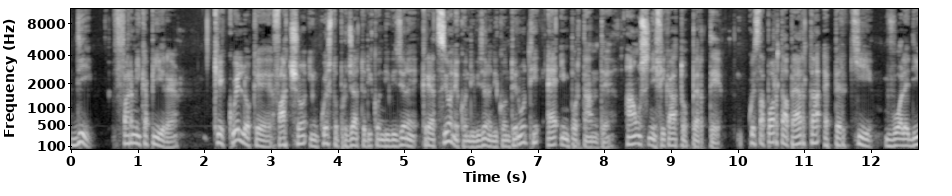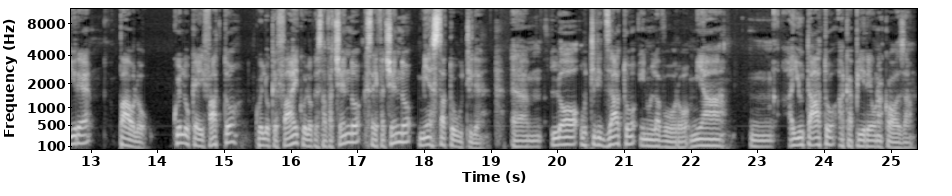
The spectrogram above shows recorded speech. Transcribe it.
di farmi capire che quello che faccio in questo progetto di condivisione, creazione e condivisione di contenuti è importante, ha un significato per te questa porta aperta è per chi vuole dire Paolo, quello che hai fatto, quello che fai, quello che, sta facendo, che stai facendo mi è stato utile. Um, l'ho utilizzato in un lavoro, mi ha um, aiutato a capire una cosa.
